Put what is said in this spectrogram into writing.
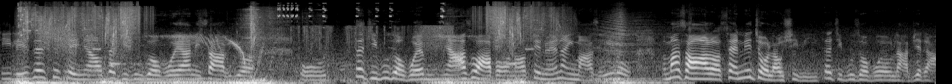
ဒီ48ချိန်မြောက်တက်ကြီးပူဇော်ပွဲကနေစပြီးတော့ဟိုတက်ကြီးပူဇော်ပွဲများစွာပေါ့နော်ဆင်နွှဲနိုင်ပါစေလို့မမဆောင်ကတော့10နှစ်ကျော်လောက်ရှိပြီတက်ကြီးပူဇော်ပွဲကိုလာဖြစ်တာ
